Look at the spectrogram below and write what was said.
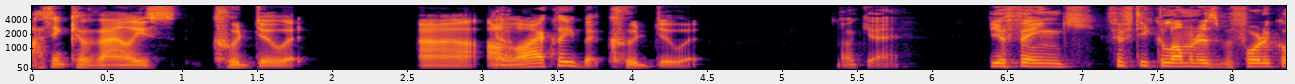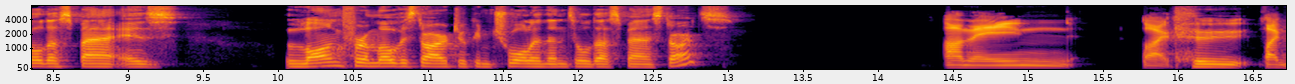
I think Cavalli's could do it. Uh, Yeah. Unlikely, but could do it. Okay. Do you think 50 kilometers before the Col d'Aspin is long for a Movistar to control it until d'Aspin starts? I mean, like who? Like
